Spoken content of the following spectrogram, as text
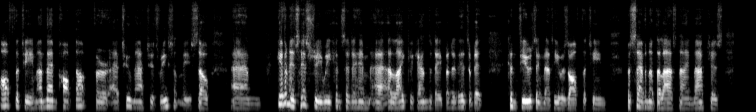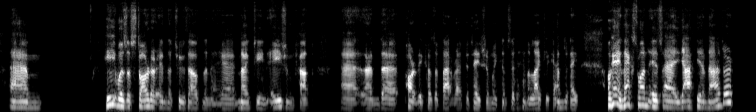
off the team and then popped up for uh, two matches recently. So, um, given his history, we consider him uh, a likely candidate, but it is a bit confusing that he was off the team for seven of the last nine matches. Um, he was a starter in the 2019 Asian Cup. Uh, and uh, partly because of that reputation, we consider him a likely candidate. Okay, next one is uh, Yahya Nader.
